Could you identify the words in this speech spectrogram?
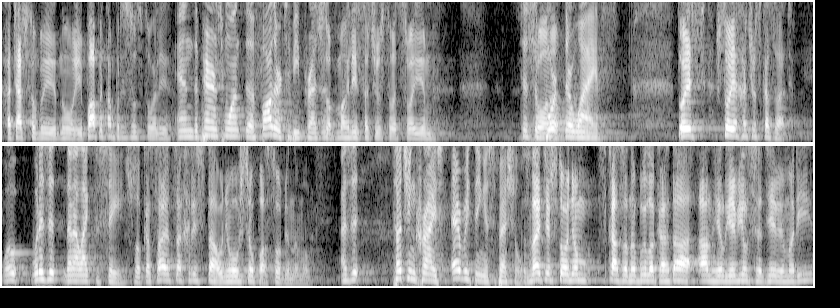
хотят, чтобы ну, и папы там присутствовали, and the parents want the father to be present чтобы могли сочувствовать своим. to support their wives. То есть, что я хочу сказать? Well, what is it that I like to say? Что касается Христа, у него все по-особенному. As it touching Christ, everything is special. Знаете, что о нем сказано было, когда ангел явился Деве Марии?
